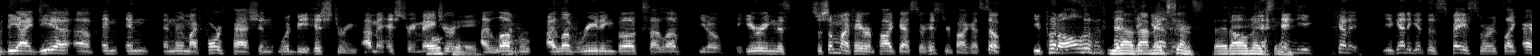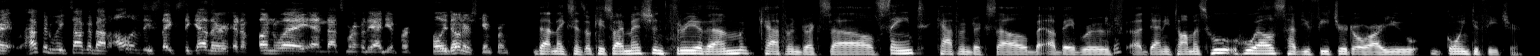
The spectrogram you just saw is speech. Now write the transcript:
the idea of and and and then my fourth passion would be history. I'm a history major. Okay. I love. I love reading books. I love you know hearing this. So some of my favorite podcasts are history podcasts. So you put all of that yeah, that makes sense. It all makes sense. And you kind of you got to get this space where it's like, all right, how could we talk about all of these things together in a fun way? And that's where the idea for Holy Donors came from. That makes sense. Okay, so I mentioned three of them: Katharine Drexel, Saint Katharine Drexel, uh, Babe Ruth, mm-hmm. uh, Danny Thomas. Who who else have you featured, or are you going to feature?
